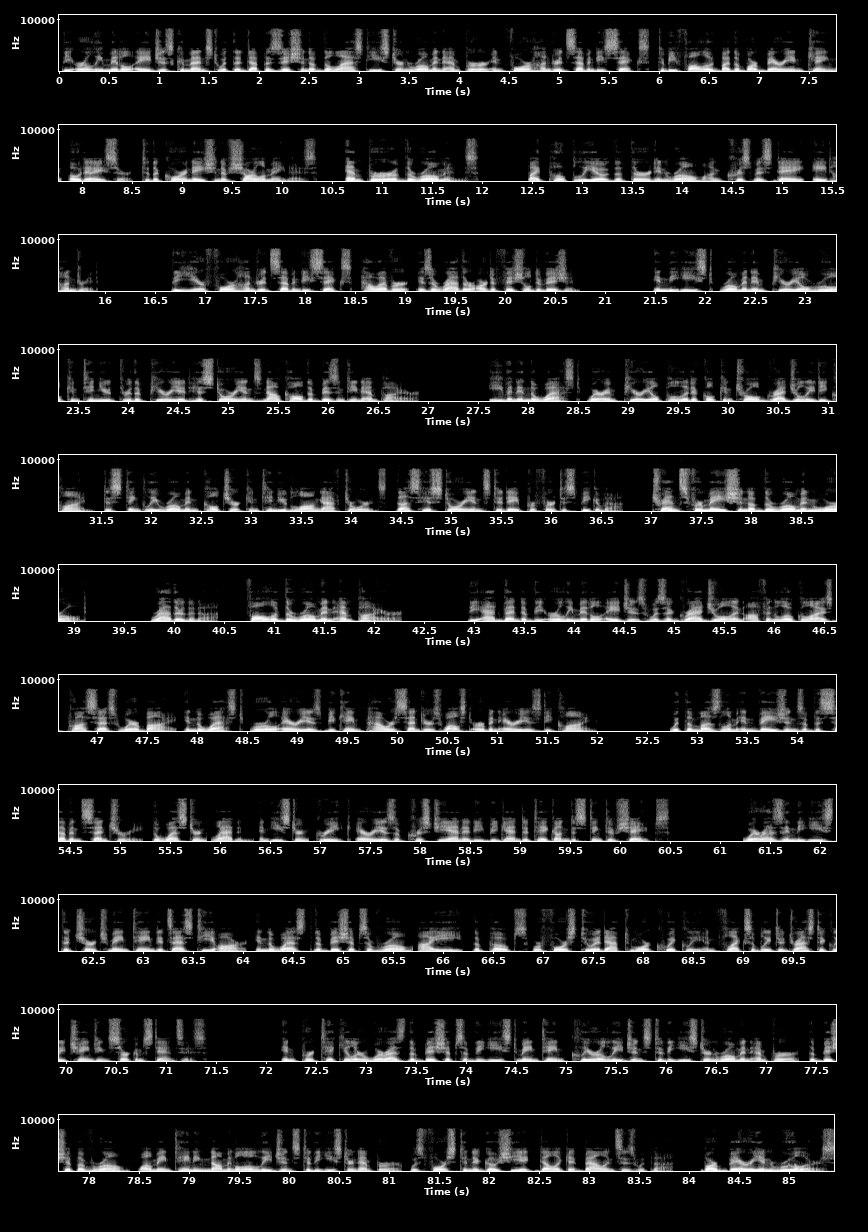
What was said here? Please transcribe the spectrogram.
The early Middle Ages commenced with the deposition of the last Eastern Roman Emperor in 476, to be followed by the barbarian king, Odoacer, to the coronation of Charlemagne as Emperor of the Romans by Pope Leo III in Rome on Christmas Day, 800. The year 476, however, is a rather artificial division. In the East, Roman imperial rule continued through the period historians now call the Byzantine Empire. Even in the West, where imperial political control gradually declined, distinctly Roman culture continued long afterwards, thus historians today prefer to speak of a «transformation of the Roman world» rather than a «fall of the Roman Empire». The advent of the early Middle Ages was a gradual and often localized process whereby, in the West, rural areas became power centers whilst urban areas declined. With the Muslim invasions of the 7th century, the Western Latin and Eastern Greek areas of Christianity began to take on distinctive shapes. Whereas in the East the Church maintained its STR, in the West the bishops of Rome i.e., the popes were forced to adapt more quickly and flexibly to drastically changing circumstances. In particular whereas the bishops of the East maintained clear allegiance to the Eastern Roman Emperor, the Bishop of Rome, while maintaining nominal allegiance to the Eastern Emperor, was forced to negotiate delicate balances with the barbarian rulers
